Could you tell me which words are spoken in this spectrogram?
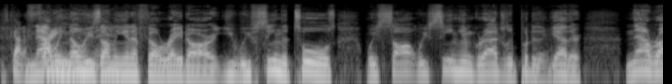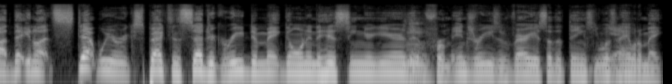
He's got a now we know though, he's on the NFL radar. You we've seen the tools. We saw we've seen him gradually put it together. Now, Rod, that you know that step we were expecting Cedric Reed to make going into his senior year, that from injuries and various other things he wasn't Mm. Yeah. able to make.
